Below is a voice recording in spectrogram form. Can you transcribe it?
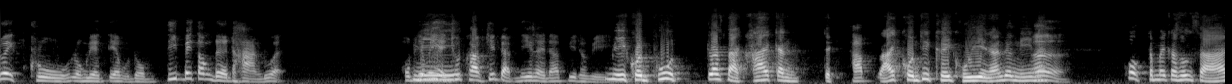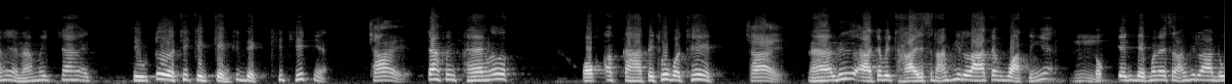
ด้วยครูโรงเรียนเตรียมอุดมที่ไม่ต้องเดินทางด้วย ผมยังไม่เห็นชุดความคิดแบบนี้เลยนะพี่ทวี มีคนพูดลักษณะคล้ายกันจากครับหลายคนที่เคยคุยนะเรื่องนี้เอนะอพวกทำไมกระทรวงศึกษาเนี่ยนะไม่จ้างไอ้ติวเตอร์ที่เก่งๆที่เด็กคิดๆเนี่ย ใช่ จ้างแพงๆแล้วออกอากาศไปทั่วประเทศ ใช่ นะฮะหรืออาจจะไปถ่ายสนามกีฬาจังหวัดอย่างเงี้ยอืมตกเย็นเด็กมาในสนามกีฬาดู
